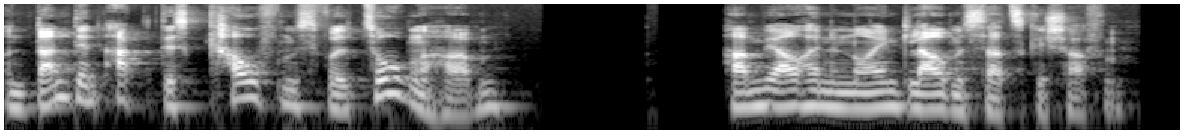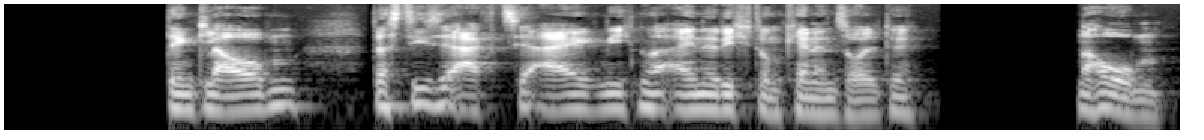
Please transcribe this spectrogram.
und dann den Akt des Kaufens vollzogen haben, haben wir auch einen neuen Glaubenssatz geschaffen. Den Glauben, dass diese Aktie eigentlich nur eine Richtung kennen sollte, nach oben.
